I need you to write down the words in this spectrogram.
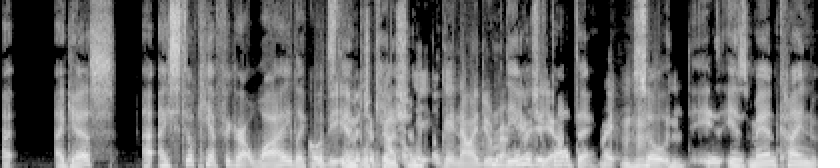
I I guess I, I still can't figure out why. Like, what's the, implication? Okay, okay, now I do remember. the image yeah, of yeah. God thing. Right. mhm, so, mhm. is, is mankind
